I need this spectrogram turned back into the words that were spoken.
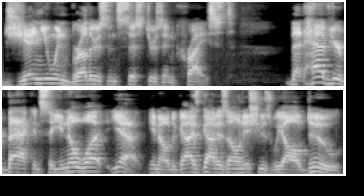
genuine brothers and sisters in Christ that have your back and say, you know what? Yeah, you know, the guy's got his own issues. We all do.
